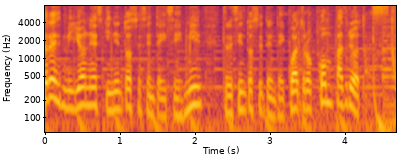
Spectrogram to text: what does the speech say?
3.566.374 compatriotas.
